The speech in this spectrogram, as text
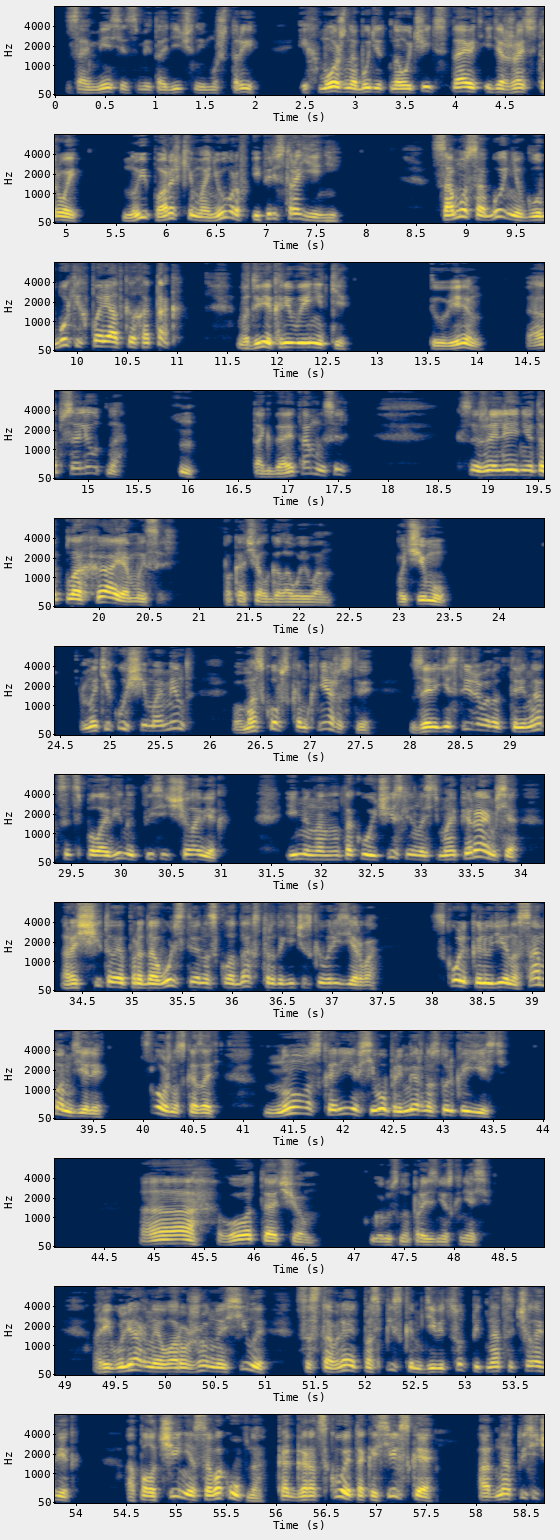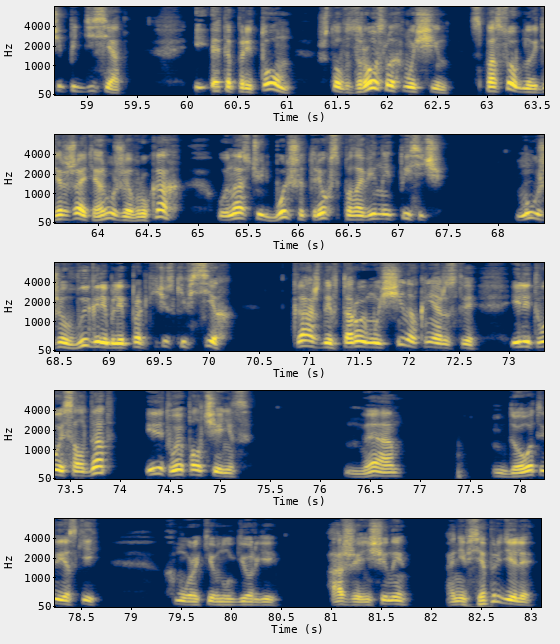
За месяц методичные муштры их можно будет научить ставить и держать строй, ну и парочки маневров и перестроений. Само собой, не в глубоких порядках, а так, в две кривые нитки. Ты уверен? Абсолютно. Тогда это мысль. — К сожалению, это плохая мысль, — покачал головой Иван. — Почему? — На текущий момент в Московском княжестве зарегистрировано 13,5 тысяч человек. Именно на такую численность мы опираемся, рассчитывая продовольствие на складах стратегического резерва. Сколько людей на самом деле, сложно сказать, но, скорее всего, примерно столько есть. «А, вот о чем», — грустно произнес князь. «Регулярные вооруженные силы составляют по спискам 915 человек. А ополчение совокупно, как городское, так и сельское, 1050. И это при том, что взрослых мужчин, способных держать оружие в руках, у нас чуть больше трех с половиной тысяч. Мы уже выгребли практически всех. Каждый второй мужчина в княжестве или твой солдат или твой ополченец. — Да. — Довод веский, — хмуро кивнул Георгий. — А женщины? Они все при деле?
